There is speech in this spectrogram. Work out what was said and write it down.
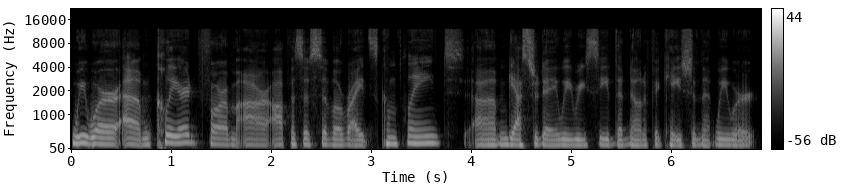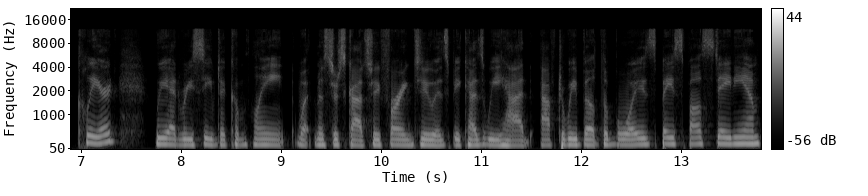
We were um, cleared from our Office of Civil Rights complaint. Um, yesterday, we received the notification that we were cleared. We had received a complaint. What Mr. Scott's referring to is because we had, after we built the boys' baseball stadium,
